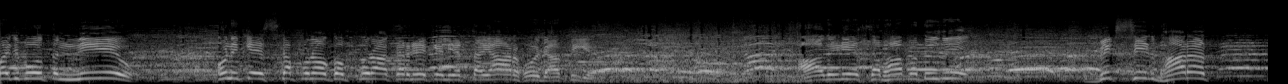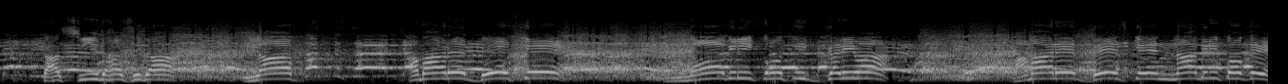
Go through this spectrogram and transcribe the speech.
मज़बूत नींव उनके सपनों को पूरा करने के लिए तैयार हो जाती है। आदरणीय सभापति जी, विकसित भारत का सीधा सीधा लाभ हमारे देश के नागरिकों की गरिमा हमारे देश के नागरिकों के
